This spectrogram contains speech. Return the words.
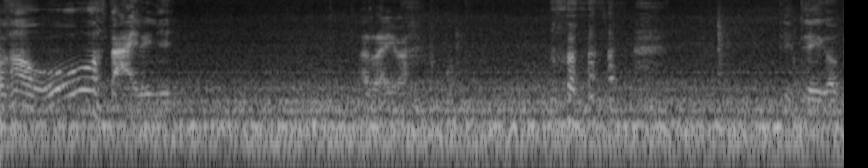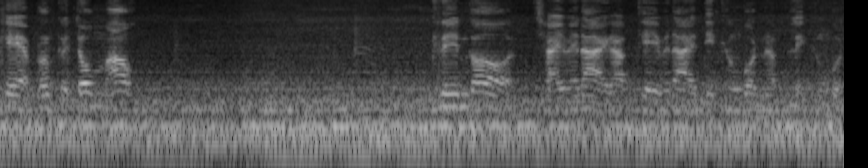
อเข้า โอ้ ตายเลยงี้ อะไรวะ ที่เทก็แคบ รถก็จมเอา เครนก็ใช้ไม่ได้ครับ เทไม่ได้ติดข้างบนครับ เหล็กข้างบน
